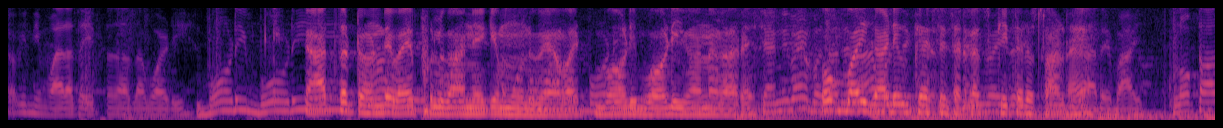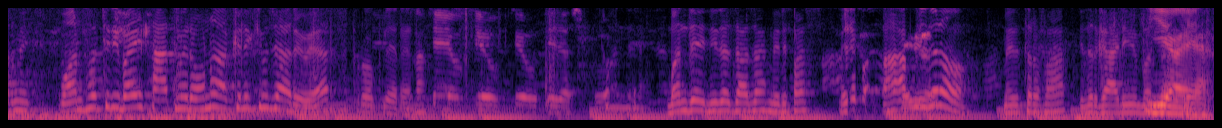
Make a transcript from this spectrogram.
कभी नहीं मारा था इतना ज़्यादा बॉडी बॉडी बॉडी आज तो टोंडे भाई फुल गाने के मूड में है भाई। बॉडी बॉडी गाना गा रहे भाई हैं ओ भाई गाड़ी बंदे को कैसे सर्कस की तरह चल रहा है? भाई। टावर में। वन फोर थ्री भाई साथ में रहो ना अकेले क्यों जा रहे हो यार? प्रो प्लेयर है ना। ओके ओके ओके जस्ट बंदे बंदे नीरज आजा मेरे पास। मेरे पास आप किधर हो। मेरी तरफ़ आ इधर गाड़ी में ये आया।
